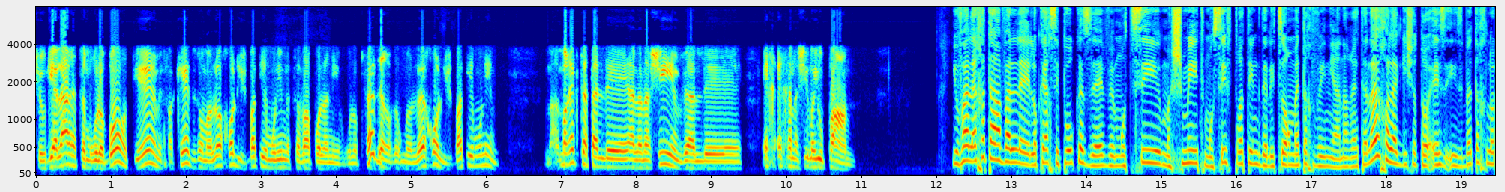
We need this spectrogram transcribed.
כשהוא הגיע לארץ אמרו לו, בוא, תהיה מפקד, הוא אמר, לא יכול, נשבעתי אמונים לצבא הפולני. אמרו לו, בסדר, הוא אומר, לא יכול, נשבעתי אמונים. מראה קצת על, אה, על אנשים ועל אה, איך, איך אנשים היו פעם. יובל, איך אתה אבל אה, לוקח סיפור כזה ומוציא, משמיט, מוסיף פרטים כדי ליצור מתח ועניין? הרי אתה לא יכול להגיש אותו as is, בטח לא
